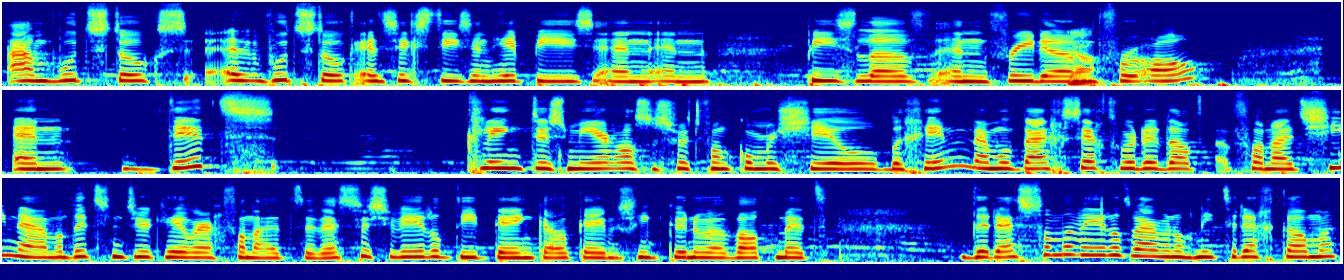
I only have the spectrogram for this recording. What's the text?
aan Woodstocks, eh, Woodstock en 60s en hippies en, en peace, love en freedom Ja. for all. En dit klinkt dus meer als een soort van commercieel begin. Daar moet bij gezegd worden dat vanuit China, want dit is natuurlijk heel erg vanuit de westerse wereld, die denken: oké, misschien kunnen we wat met de rest van de wereld waar we nog niet terechtkomen.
